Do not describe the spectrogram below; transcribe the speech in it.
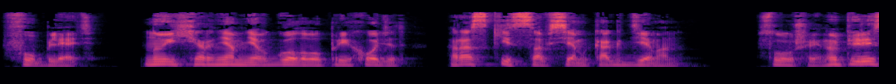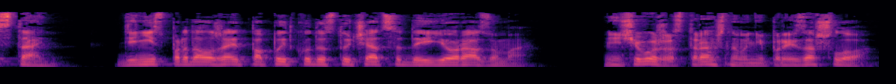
Фу, блядь. Ну и херня мне в голову приходит. Раскис совсем как демон. Слушай, ну перестань. Денис продолжает попытку достучаться до ее разума. Ничего же страшного не произошло.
